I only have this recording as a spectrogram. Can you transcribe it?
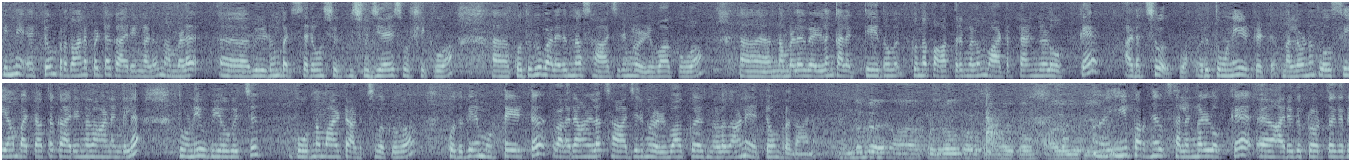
പിന്നെ ഏറ്റവും പ്രധാനപ്പെട്ട കാര്യങ്ങൾ നമ്മളെ ആ, വീടും പരിസരവും ശുചിയായി സൂക്ഷിക്കുക. കൊതുക് വളരുന്ന സാഹചര്യങ്ങൾ ഒഴിവാക്കുക. നമ്മൾ വെള്ളം കളക്ട് ചെയ്ത് വെക്കുന്ന പാത്രങ്ങളും വാട്ടർ ടാങ്കുകളും ഒക്കെ അടച്ചു വെക്കുക. ഒരു തുണി ഇട്ടിട്ട് നല്ലോണം ക്ലോസ് ചെയ്യാൻ പറ്റാത്ത കാര്യങ്ങളാണെങ്കിൽ തുണി ഉപയോഗിച്ച് പൂർണമായിട്ട് അടച്ചു വെക്കുക. കൊതുകിന് മുട്ടയിട്ട് വളരാനുള്ള സാഹചര്യങ്ങൾ ഒഴിവാക്കുക എന്നുള്ളതാണ് ഏറ്റവും പ്രധാനം. ഈ പറഞ്ഞ സ്ഥലങ്ങളിലൊക്കെ ആരോഗ്യ പ്രവർത്തകർ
